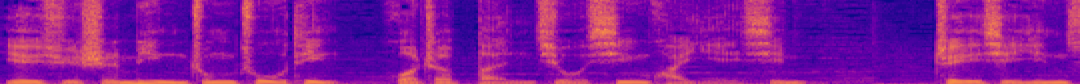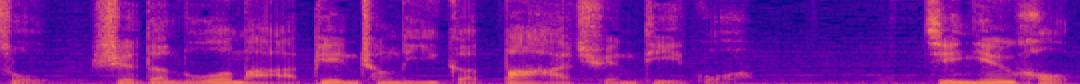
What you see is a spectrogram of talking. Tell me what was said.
也许是命中注定，或者本就心怀野心，这些因素使得罗马变成了一个霸权帝国。几年后，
